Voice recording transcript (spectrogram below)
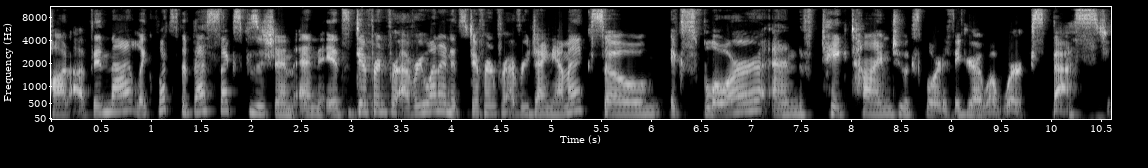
caught up in that. Like, what's the best sex position? And it's different for everyone and it's different for every dynamic. So explore and take time to explore to figure out what works best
